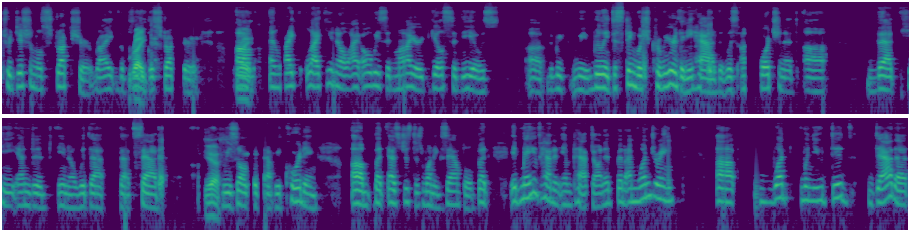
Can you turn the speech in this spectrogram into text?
traditional structure, right? The political right. structure. Right. Um, and like, like you know, I always admired Gil Cedillo's uh, the re- really distinguished career that he had. That was unfortunate uh, that he ended, you know, with that that sad yes. result of that recording. Um, but as just as one example, but it may have had an impact on it. But I'm wondering, uh, what when you did data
